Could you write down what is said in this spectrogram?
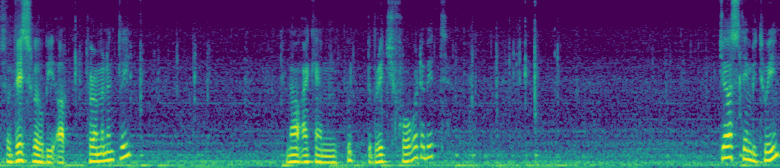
So this will be up permanently. Now I can put the bridge forward a bit. Just in between.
